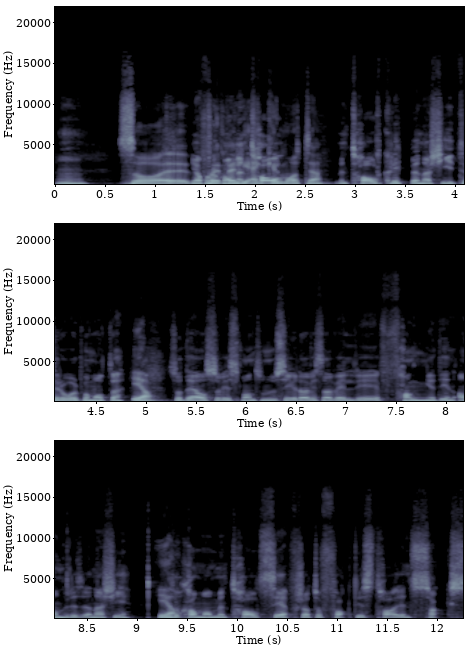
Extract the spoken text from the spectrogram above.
Mm. Så ja, på en veldig mental, enkel måte. Mentalt klippe energitråder, på en måte. Ja. Så det er også hvis man som du sier da, hvis man er veldig fanget inn andres energi, ja. så kan man mentalt se for seg at du faktisk tar en saks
